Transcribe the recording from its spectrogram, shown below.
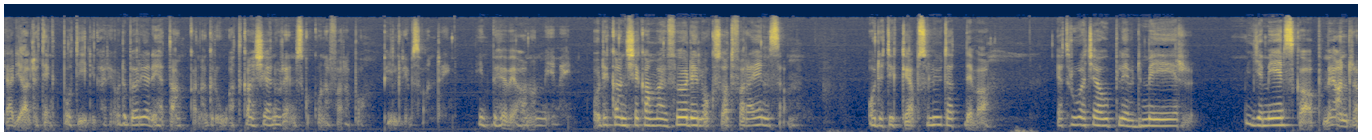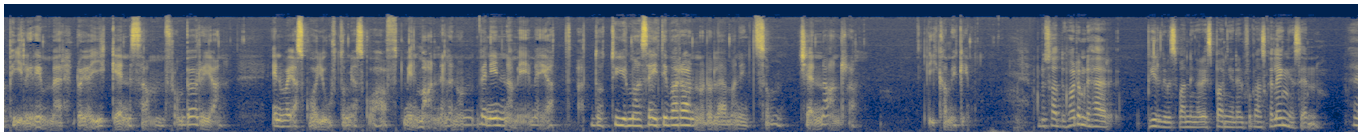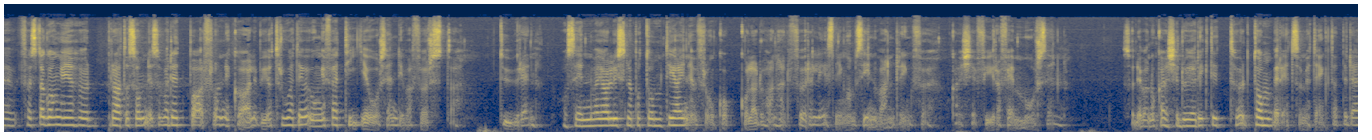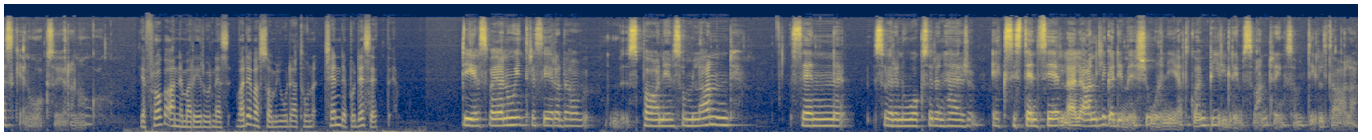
Det hade jag aldrig tänkt på tidigare. Och då började de här tankarna gro att kanske jag nu redan skulle kunna fara på pilgrimsvandring. Inte behöver jag ha någon med mig. Och det kanske kan vara en fördel också att fara ensam. Och det tycker jag absolut att det var. Jag tror att jag upplevde mer gemenskap med andra pilgrimer då jag gick ensam från början än vad jag skulle ha gjort om jag skulle ha haft min man eller någon väninna med mig. Att, att då tyr man sig till varann och då lär man inte som känna andra lika mycket. Du sa att du hörde om det här pilgrimsvandringar i Spanien för ganska länge sedan. Eh, första gången jag hörde pratas om det så var det ett par från Nykarleby. Jag tror att det var ungefär tio år sedan det var första turen. Och sen var jag och lyssnade på Tom Tiainen från Kokkola då han hade föreläsning om sin vandring för kanske fyra, fem år sedan. Så det var nog kanske då jag riktigt hörde Tom berätta som jag tänkte att det där ska jag nog också göra någon gång. Jag frågade Anne-Marie Rudnes vad det var som gjorde att hon kände på det sättet. Dels var jag nog intresserad av Spanien som land. Sen så är det nog också den här existentiella eller andliga dimensionen i att gå en pilgrimsvandring som tilltalar.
